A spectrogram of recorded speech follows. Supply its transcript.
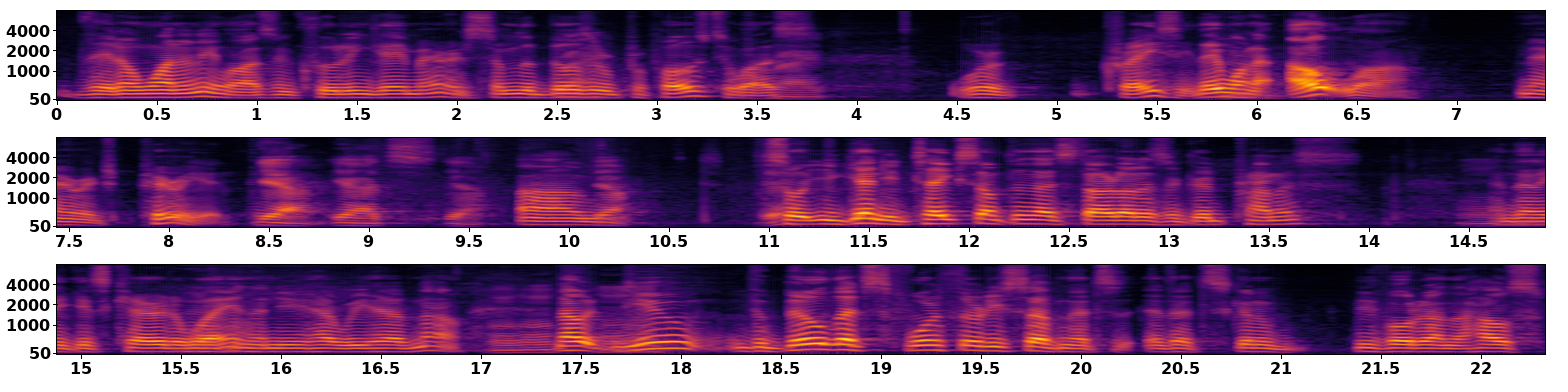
They don't want any laws, including gay marriage. Some of the bills that were proposed to us right. were crazy. They want to outlaw marriage, period. Yeah, yeah, it's, yeah, Um, yeah. So you, again, you take something that started out as a good premise, and mm-hmm. then it gets carried away, and then mm-hmm. you have what you have now. Mm-hmm. Now, do you the bill that's 437 that's that's going to be voted on the House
